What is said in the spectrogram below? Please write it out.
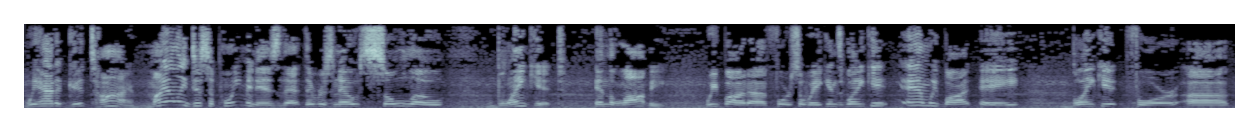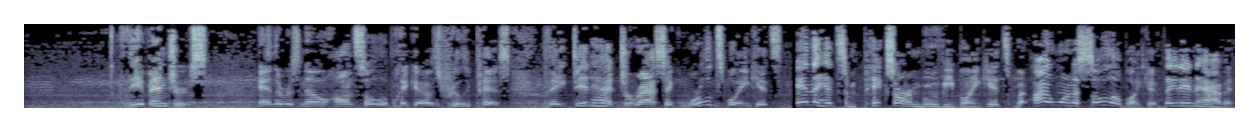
we had a good time. My only disappointment is that there was no solo blanket in the lobby. We bought a Force Awakens blanket and we bought a blanket for uh, the Avengers and there was no Han Solo blanket. I was really pissed. They did have Jurassic World's blankets, and they had some Pixar movie blankets, but I want a Solo blanket. They didn't have it.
